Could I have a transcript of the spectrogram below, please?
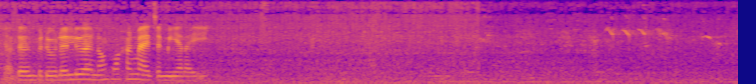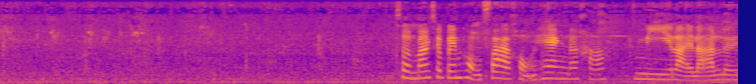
เดี๋ยวเดินไปดูเรื่อยๆเนาะว่าข้างในจะมีอะไรอีก ส่วนมากจะเป็นของฝากของแห้งนะคะ มีหลายร้านเลย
